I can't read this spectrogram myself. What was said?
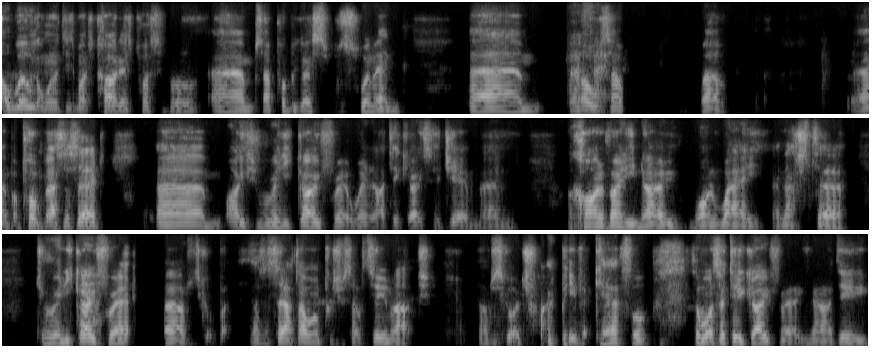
I will. I want to do as much cardio as possible. Um, so I'll probably go swimming. Um, but also, well, uh, but probably as I said, um, I used to really go for it when I did go to the gym, and I kind of only know one way, and that's to to really go Yeah. for it. Uh, I've just got, but as I said, I don't want to push myself too much. I've just got to try and be a bit careful. So once I do go for it, you know, I do,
